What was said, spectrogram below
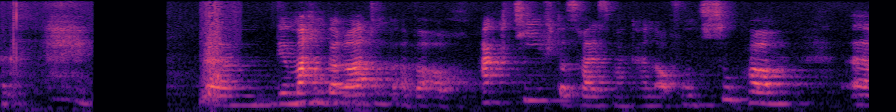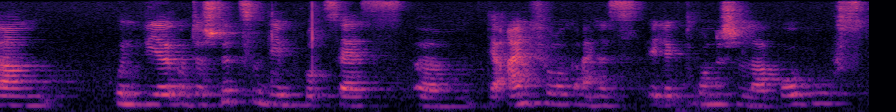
ähm, wir machen Beratung aber auch aktiv, das heißt, man kann auf uns zukommen. Ähm, und wir unterstützen den Prozess ähm, der Einführung eines elektronischen Laborbuchs,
